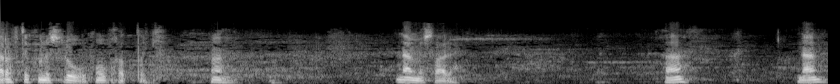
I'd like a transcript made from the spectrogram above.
عرفتك من أسلوبك مو بخطك. ها؟ نعم يا صالح. ها؟ نعم.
